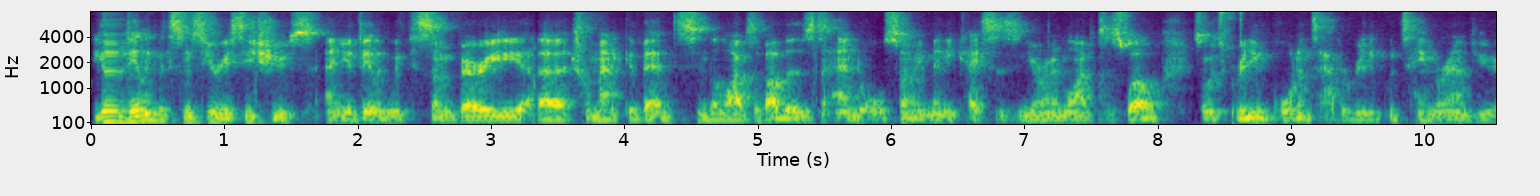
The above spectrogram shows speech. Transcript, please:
you're dealing with some serious issues and you're dealing with some very uh, traumatic events in the lives of others and also in many cases in your own lives as well so it's really important to have a really good team around you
